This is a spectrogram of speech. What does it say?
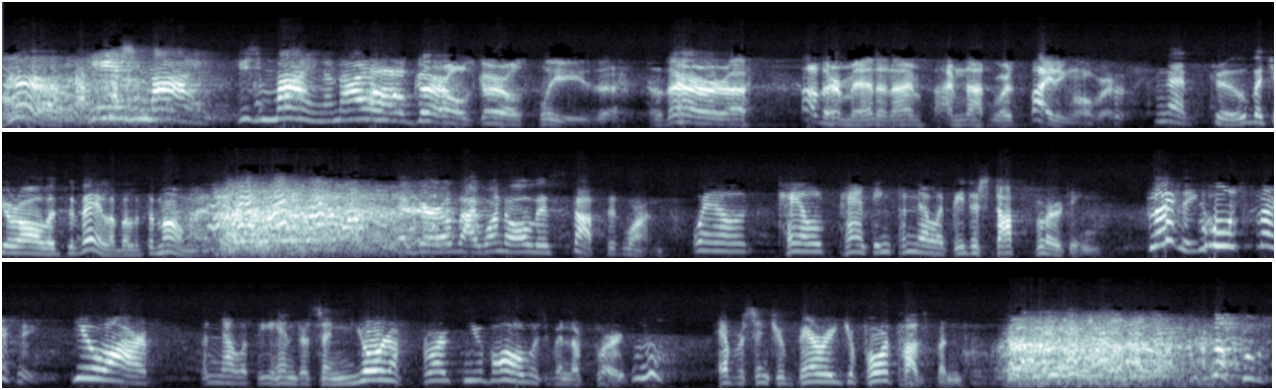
Girl. He's mine. He's mine, and I. Oh, girls, girls, please. Uh, there are uh, other men, and I'm I'm not worth fighting over. That's true, but you're all that's available at the moment. Now, girls, I want all this stopped at once. Well, tell panting Penelope to stop flirting. Flirting? Who's flirting? You are, Penelope Henderson. You're a flirt, and you've always been a flirt. Ever since you buried your fourth husband.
